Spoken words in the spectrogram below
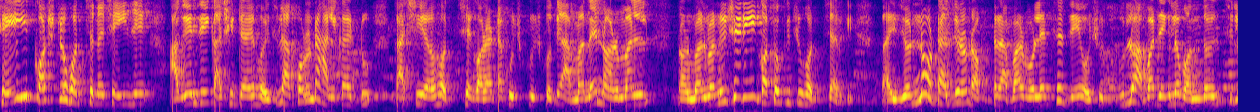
সেই কষ্ট হচ্ছে না, সেই যে আগের যে কাশিটাই হয়েছিল, এখন ওটা হালকা একটু কাশি হচ্ছে। গলাটা খুসখুস করছে। আমাদের নর্মাল নর্মাল মানুষেরই কত কিছু হচ্ছে আর কি। তাই জন্য ওটার জন্য ডক্টর আবার বলেছে যে ওষুধগুলো আবার যেগুলো বন্ধ হয়েছিল,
